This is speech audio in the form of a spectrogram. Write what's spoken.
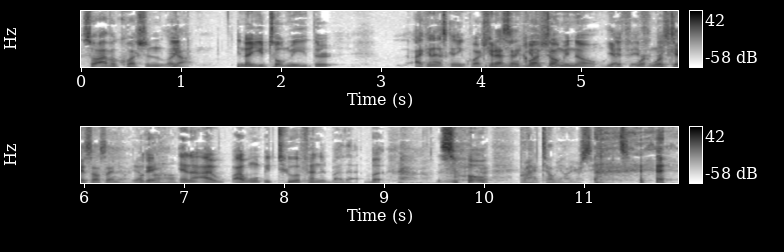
So I have a question. Like, Yeah. you know, you told me there. I can ask any question. You can ask any question. Tell me no. Yeah, If, if worst case. I'll say no. Yeah, okay, uh-huh. and I I won't be too offended by that. But so Brian, tell me all your secrets.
